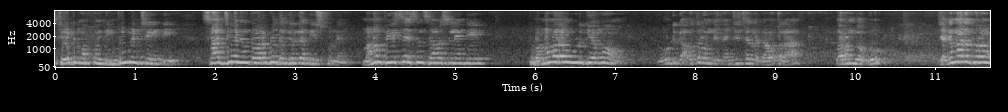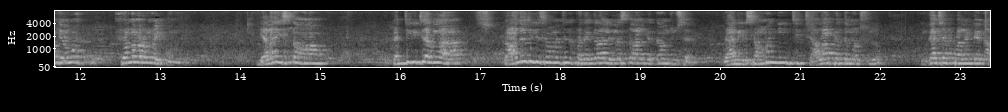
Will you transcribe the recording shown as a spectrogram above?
స్టేట్ మొత్తం ఇది ఇంప్లిమెంట్ చేయండి. సాధ్యమైనంత వరకు దగ్గరగా తీసుకున్నాను మనం ఫేస్ చేసిన సమస్యలు ఏంటి? పొన్నవరం ఊరికేమో రోడ్డుకి అవతల ఉంది కంచిచర్లకు అవతల వరంలోకు జగన్నాథపురంకి ఏమో పొన్నవరం వైపు ఉంది. ఎలా ఇస్తాం మనం? కంచికిచర్ల కాలేజీకి సంబంధించిన పది ఎకరాలు ఇళ్ళ స్థలాలకు ఇద్దామని చూశారు. దానికి సంబంధించి చాలా పెద్ద మనుషులు ఇంకా చెప్పాలంటే నా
